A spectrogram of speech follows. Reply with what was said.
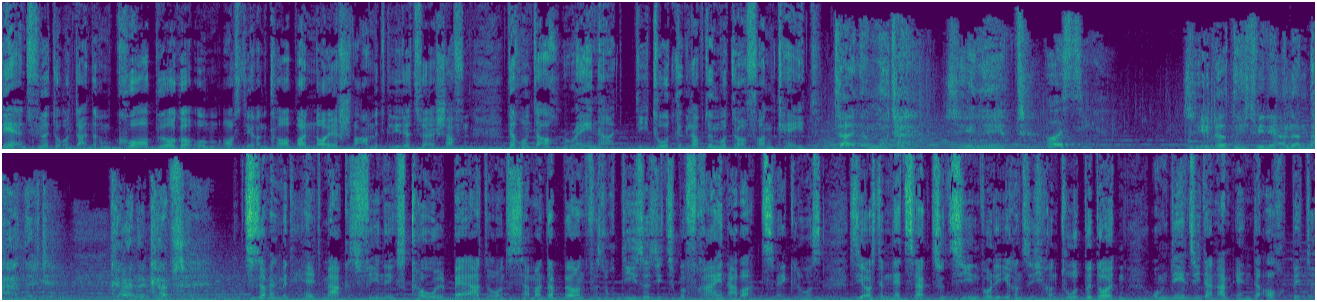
Der entführte unter anderem Core-Bürger, um aus deren Körpern neue Schwarmmitglieder zu erschaffen, darunter auch Reyna, die totgeglaubte Mutter von Kate. Deine Mutter, sie lebt. Wo ist sie? Sie wird nicht wie die anderen behandelt. Keine Kapsel. Zusammen mit Held Marcus Phoenix, Cole Baird und Samantha Byrne versucht diese, sie zu befreien, aber zwecklos. Sie aus dem Netzwerk zu ziehen, würde ihren sicheren Tod bedeuten, um den sie dann am Ende auch bittet.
